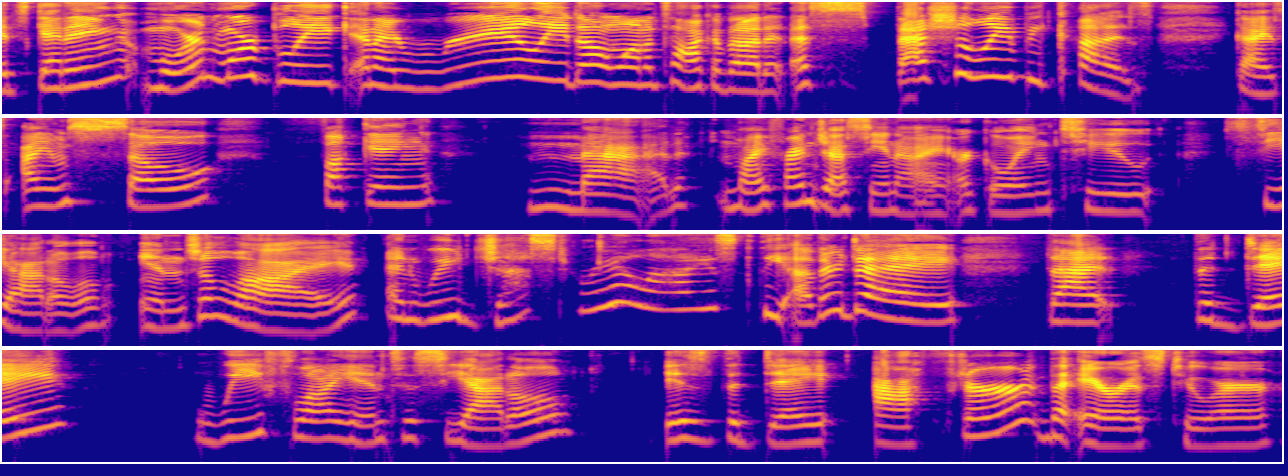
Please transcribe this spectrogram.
It's getting more and more bleak, and I really don't want to talk about it, especially because, guys, I am so fucking mad. My friend Jesse and I are going to Seattle in July, and we just realized the other day that the day we fly into Seattle is the day after the Eras tour.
